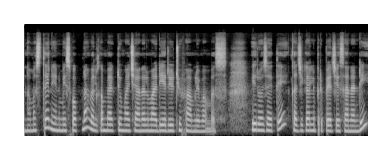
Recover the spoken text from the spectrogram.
నమస్తే నేను మీ Swapna. Welcome back to my channel my dear YouTube family members. ఈరోజైతే అయితే కజ్జికాయలని ప్రిపేర్ చేశానండి.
